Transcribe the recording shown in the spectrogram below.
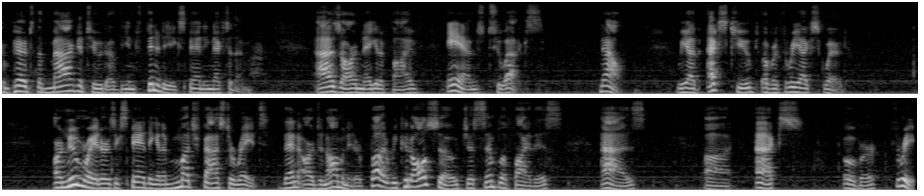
compared to the magnitude of the infinity expanding next to them, as are negative 5 and 2x. Now, we have x cubed over 3x squared. Our numerator is expanding at a much faster rate than our denominator, but we could also just simplify this as uh, x over 3,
